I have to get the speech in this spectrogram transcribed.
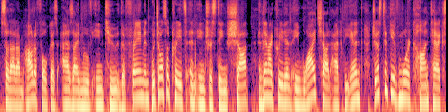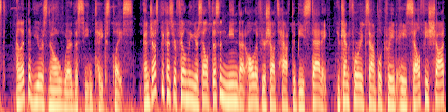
so that I'm out of focus as I move into the frame, which also creates an interesting shot. And then I created a wide shot at the end just to give more context and let the viewers know where the scene takes place. And just because you're filming yourself doesn't mean that all of your shots have to be static. You can, for example, create a selfie shot.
